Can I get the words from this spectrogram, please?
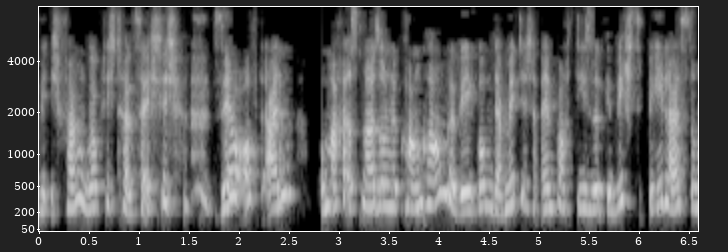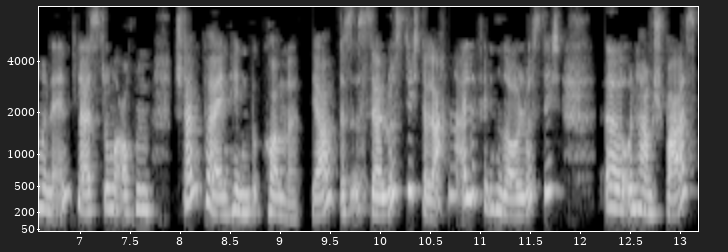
ich fange wirklich tatsächlich sehr oft an und mache erstmal so eine Concon-Bewegung, damit ich einfach diese Gewichtsbelastung und Entlastung auf dem Standbein hinbekomme. Ja, das ist sehr lustig, da lachen alle, finden es auch lustig äh, und haben Spaß.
